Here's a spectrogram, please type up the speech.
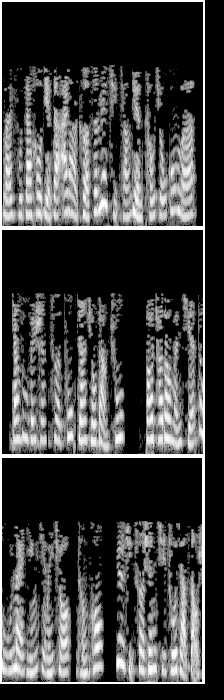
埋伏在后点的埃尔克森跃起抢点头球攻门，张路飞身侧扑将球挡出，包抄到门前的吴磊迎解围球腾空跃起侧身起左脚扫射，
